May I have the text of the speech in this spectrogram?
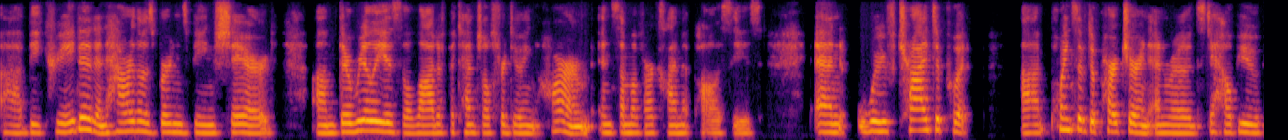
uh, be created and how are those burdens being shared, um, there really is a lot of potential for doing harm in some of our climate policies. And we've tried to put uh, points of departure in En-ROADS to help you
